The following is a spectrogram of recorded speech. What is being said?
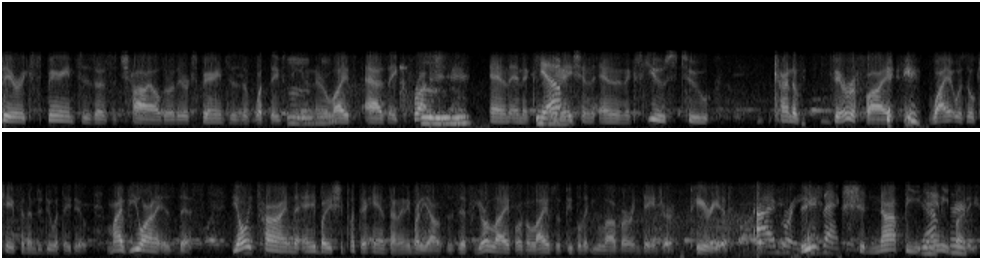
their experiences as a child or their experiences of what they've seen in their Mhm. life as a crutch Mhm. and an Yeah. explanation and an excuse to kind of verify why it was okay for them to do what they do. My view on it is this. The only time that anybody should put their hands on anybody else is if your life or the lives of people that you love are in danger. Period. I agree. These exactly. should not be Yeah. anybody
